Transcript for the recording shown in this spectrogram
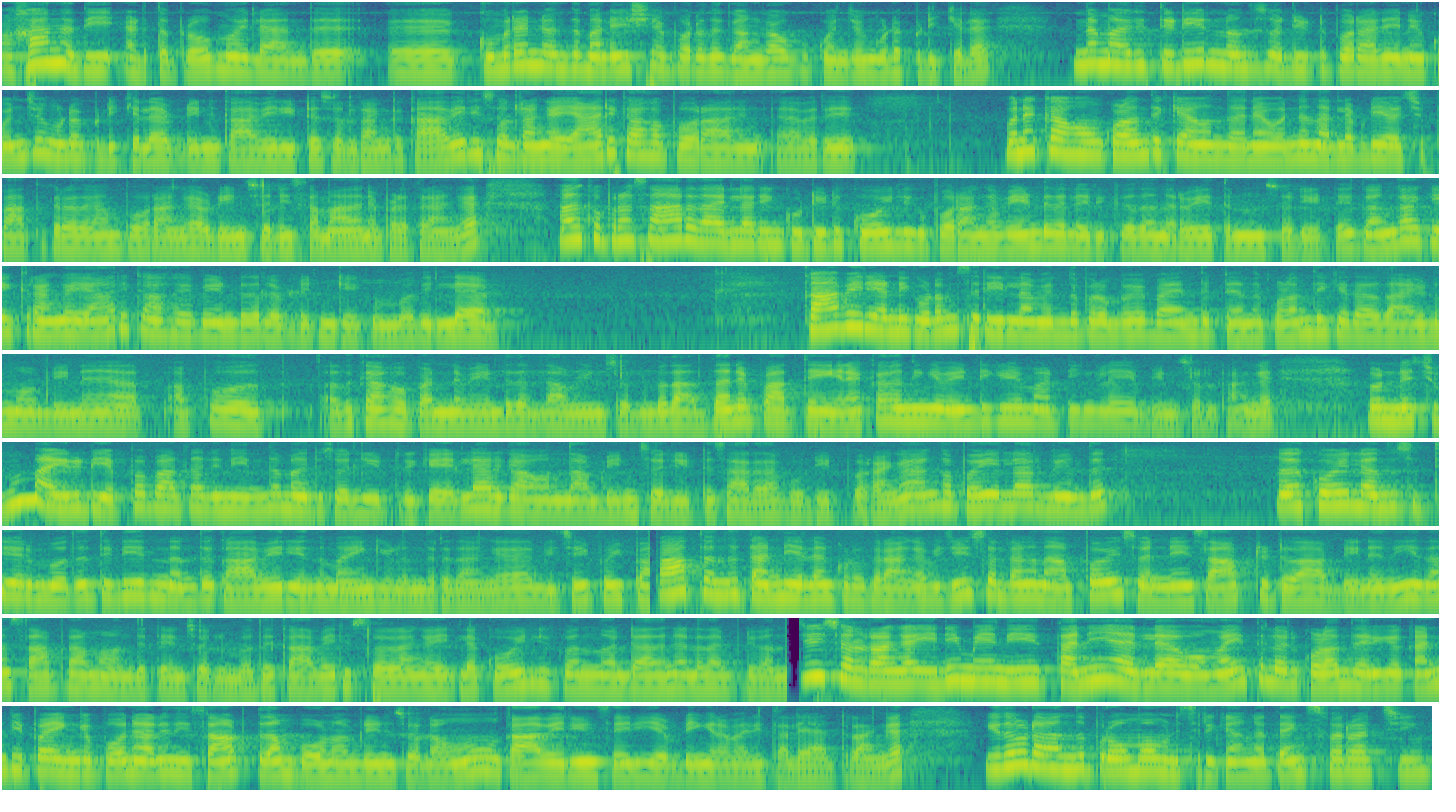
மகாநதி அடுத்த ப்ரோமோயில் வந்து குமரன் வந்து மலேசியா போகிறது கங்காவுக்கு கொஞ்சம் கூட பிடிக்கல. இந்த மாதிரி திடீர்னு வந்து சொல்லிட்டு போகிறாரு எனக்கு கொஞ்சம் கூட பிடிக்கல அப்படின்னு காவேரிகிட்ட சொல்கிறாங்க காவேரி சொல்கிறாங்க யாருக்காக போகிறாரு அவர்? உனக்காகவும் குழந்தைக்காகவும் தானே ஒன்று நல்லபடியாக வச்சு பார்த்துக்கிறதுக்காக போகிறாங்க அப்படின்னு சொல்லி சமாதானப்படுத்துகிறாங்க அதுக்கப்புறம் சாரதா எல்லாரையும் கூட்டிகிட்டு கோயிலுக்கு போகிறாங்க வேண்டுதல் இருக்குது அதை நிறைவேற்றணும்னு சொல்லிட்டு. கங்கா கேட்குறாங்க யாருக்காக வேண்டுதல்? அப்படின்னு கேட்கும்போது இல்லை காவேரி அன்னைக்கு உடம்பு சரியில்லாமல் இருந்தப்போ ரொம்பவே பயந்துட்டேன். அந்த குழந்தைக்கு ஏதாவது ஆகிடுமோ அப்படின்னு. அப்போது அதுக்காக பண்ண வேண்டுதல் தான் அப்படின்னு சொல்லும்போது அதானே பார்த்தேன். எனக்காக நீங்கள் வேண்டிக்கவே மாட்டீங்களே அப்படின்னு சொல்கிறாங்க ஒன்று சும்மா இருட்டு எப்போ பார்த்தாலும் நீ இந்த மாதிரி சொல்லிகிட்டு இருக்க. எல்லாருக்காகவும் தான் அப்படின்னு சொல்லிட்டு சாரதா கூட்டிகிட்டு போகிறாங்க அங்கே போய் எல்லாருமே வந்து கோயிலில் வந்து சுற்றி வரும்போது திடீர்னு வந்து காவேரி வந்து மயங்கி விழுந்துருந்தாங்க விஜய் போய் பா- பார்த்து வந்து தண்ணி எல்லாம் கொடுக்குறாங்க. விஜய் சொல்கிறாங்க நான் அப்போவே சொன்னேன் சாப்பிட்டுட்டு வா அப்படின்னு. நீ தான் சாப்பிடாம வந்துட்டேன்னு சொல்லும்போது காவேரி சொல்கிறாங்க இல்லை கோயிலுக்கு வந்தோன்ட்டு அதனால தான் இப்படி வந்து விஜய் சொல்கிறாங்க இனிமே நீ தனியாக இல்லை உன் மயத்தில் ஒரு குழந்தை இருக்கு கண்டிப்பாக எங்கே போனாலும் நீ சாப்பிட்டு தான் போகணும் அப்படின்னு சொல்லவும் காவேரியும் சரி அப்படிங்கிற மாதிரி தலையாட்டுறாங்க. இதோட வந்து ப்ரோமோ முடிச்சிருக்காங்க. தேங்க்ஸ் ஃபார் வாட்சிங்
